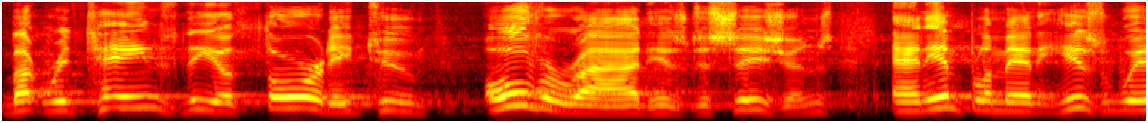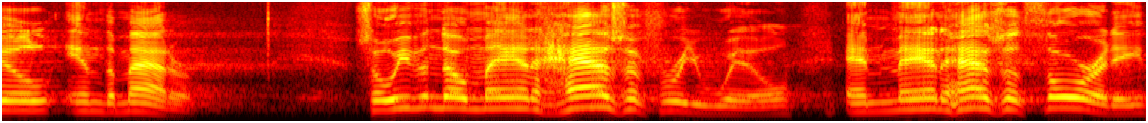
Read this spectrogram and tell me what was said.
but retains the authority to override his decisions and implement his will in the matter. So, even though man has a free will and man has authority,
